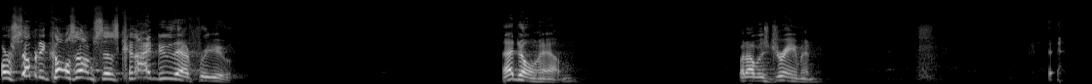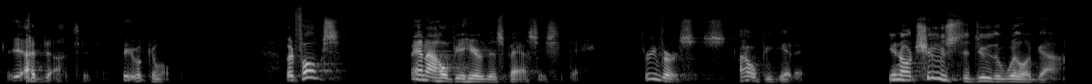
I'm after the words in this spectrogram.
Or somebody calls up and says, Can I do that for you? That don't happen. But I was dreaming. yeah, it does. It does. People come over. But folks, man, I hope you hear this passage today. Three verses. I hope you get it. You know, choose to do the will of God.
